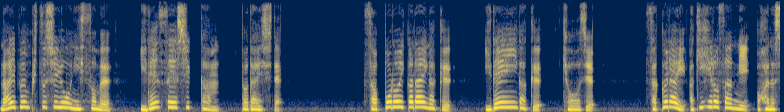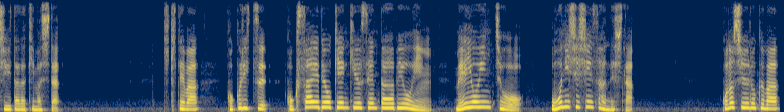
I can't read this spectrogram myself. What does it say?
内分泌腫瘍に潜む遺伝性疾患と題して、札幌医科大学遺伝医学教授桜井明宏さんにお話しいただきました。聞き手は、国立国際医療研究センター病院名誉院長大西晋さんでした。この収録は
